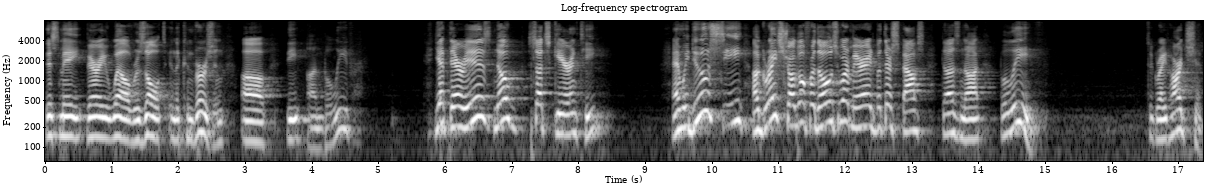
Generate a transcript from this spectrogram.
This may very well result in the conversion of the unbeliever. Yet there is no such guarantee and we do see a great struggle for those who are married, but their spouse does not believe. It's a great hardship,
